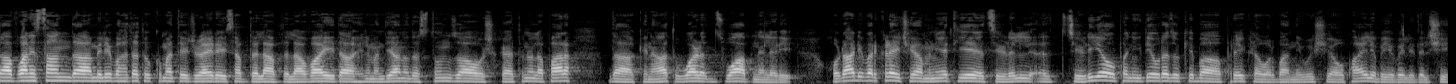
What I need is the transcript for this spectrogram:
د افغانستان د ملي وحدت حکومت اجرایي رئیس عبدالله عبدالله وایي د هلمندیانو د ستونزو او شکایتونو لپاره د قناعت وړ ځواب نه لري خو ډاډ یې ورکړی چې امنیت یې څېړي او په نږدې ورځو کې به پرېکړه ورباندې وشي او پایلې به یې ولیدل شي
